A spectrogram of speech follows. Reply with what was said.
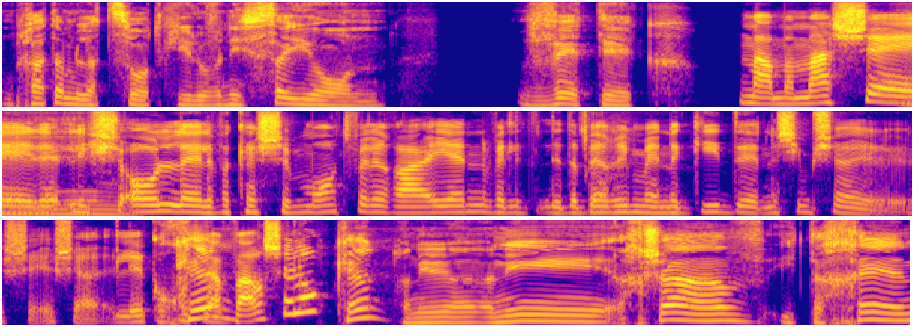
מבחינת המלצות, כאילו, וניסיון, ותק. מה, ממש אה, לשאול, לבקש שמות ולראיין ולדבר עם נגיד אנשים ש... ש... ש... לקוחות כן, לעבר שלו? כן, אני, אני עכשיו, ייתכן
